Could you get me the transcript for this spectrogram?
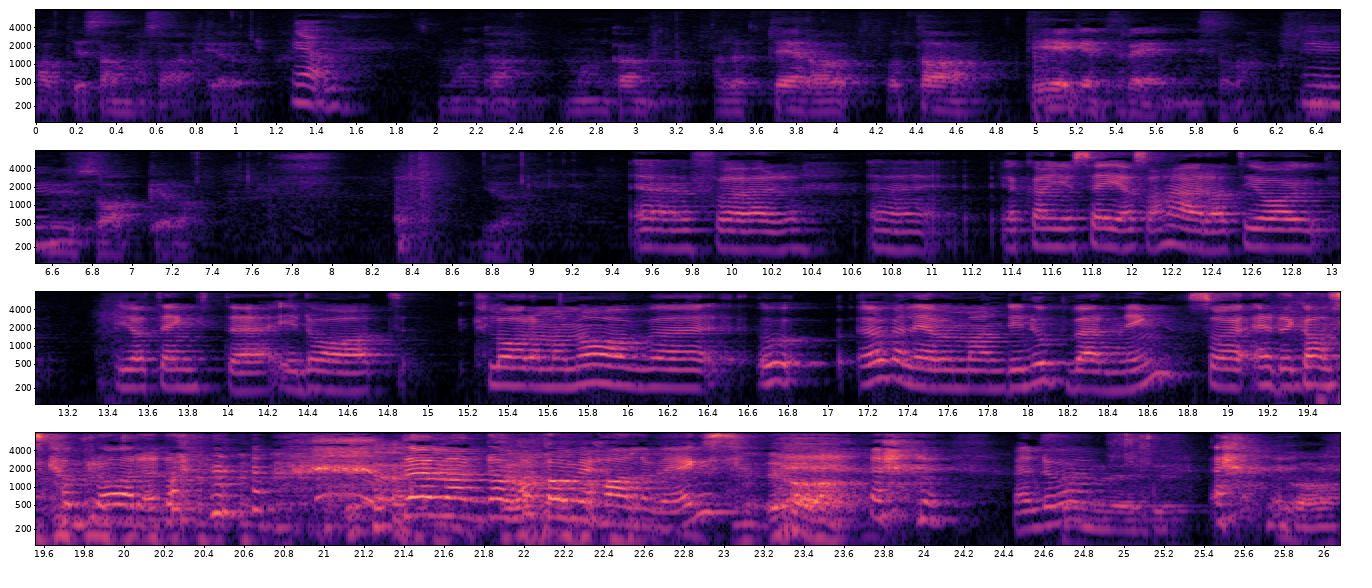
alltid samma saker. ja. Så man, kan, man kan adaptera och, och ta till egen träning så Mm. nya saker. Och, ja. Eh, För eh, jag kan ju säga så här att jag, jag tänkte idag att klarar man av, eh, överlever man din uppvärmning så är det ganska bra redan. då är man, då har man kommit halvvägs. ja, Men då, ja.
